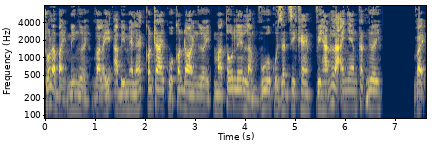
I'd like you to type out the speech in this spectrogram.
số là 70 người, và lấy Abimelech, con trai của con đòi người, mà tôn lên làm vua của dân Zichem, vì hắn là anh em các ngươi. Vậy,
